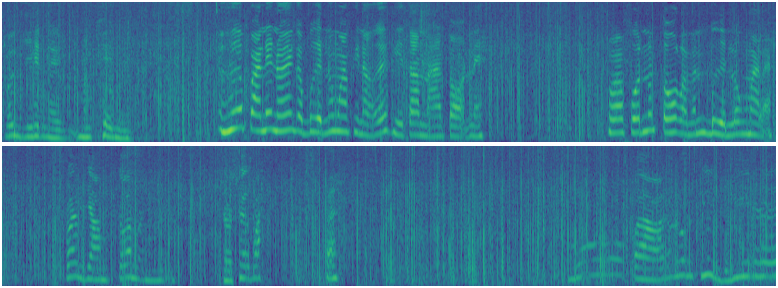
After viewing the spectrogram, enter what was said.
เบิ่งยีเฮ็ดให้มันเข่งเออปลาน้อยกับบืนลงมาพี่น้องเอ้ยพี่ตามหนาตอดเนี่ยเพราะฝนมันตกแล้วมันบืนลงมาแหละพยายามต้อนอันเชาเชือกปะโอ้ปลาลงที่อยู่นี่เลย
